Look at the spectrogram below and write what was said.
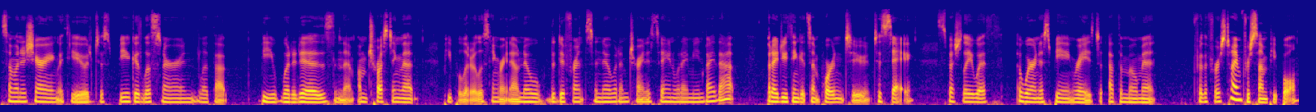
someone is sharing with you, just be a good listener and let that be what it is. And I'm, I'm trusting that people that are listening right now know the difference and know what I'm trying to say and what I mean by that. But I do think it's important to to say, especially with awareness being raised at the moment for the first time for some people.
